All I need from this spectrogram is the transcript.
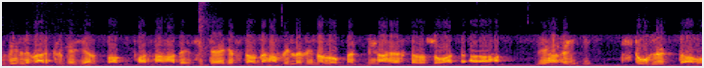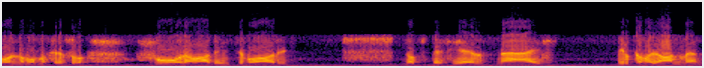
han ville verkligen hjälpa, fast han hade sitt eget stall, men han ville vinna lopp med mina hästar och så. Att, uh, vi hade stor nytta av honom om man säger så. Svåra har det inte varit något speciellt, nej. Vilka har jag använt?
